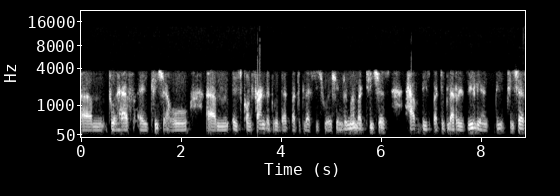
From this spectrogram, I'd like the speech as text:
um, to have a teacher who um, is confronted with that particular situation. Remember, teachers have this particular resilience. The teachers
